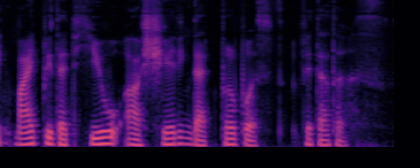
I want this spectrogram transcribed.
it might be that you are sharing that purpose with others.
